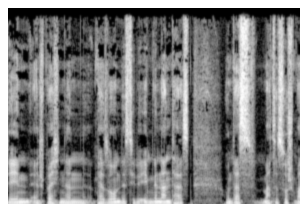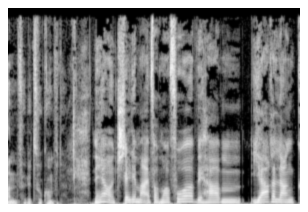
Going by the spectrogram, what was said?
den entsprechenden Personen ist, die du eben genannt hast. Und das macht es so spannend für die Zukunft. Naja, und stell dir mal einfach mal vor, wir haben jahrelang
